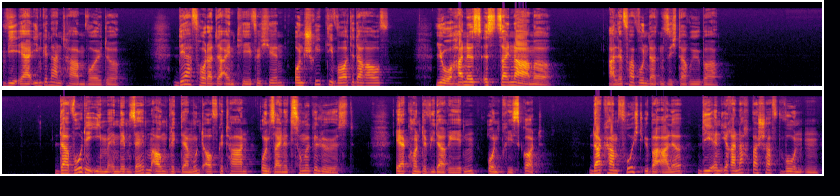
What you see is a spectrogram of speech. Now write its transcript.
wie er ihn genannt haben wollte. Der forderte ein Täfelchen und schrieb die Worte darauf, Johannes ist sein Name. Alle verwunderten sich darüber. Da wurde ihm in demselben Augenblick der Mund aufgetan und seine Zunge gelöst. Er konnte wieder reden und pries Gott. Da kam Furcht über alle, die in ihrer Nachbarschaft wohnten,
